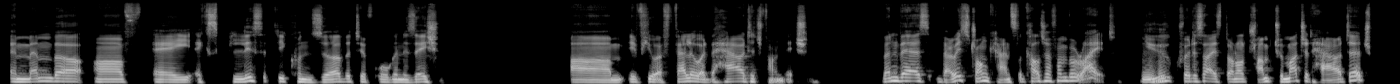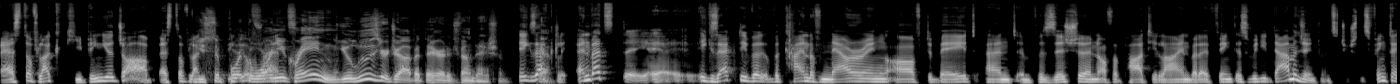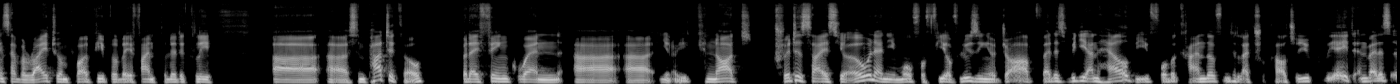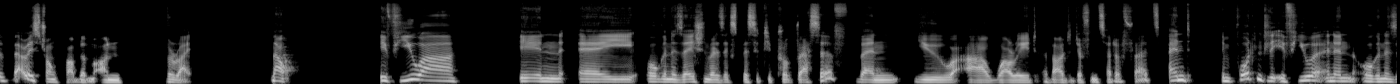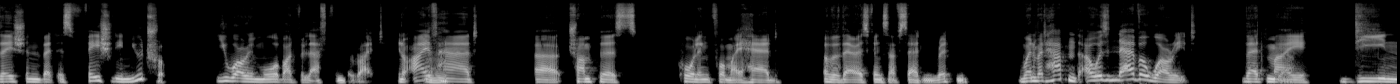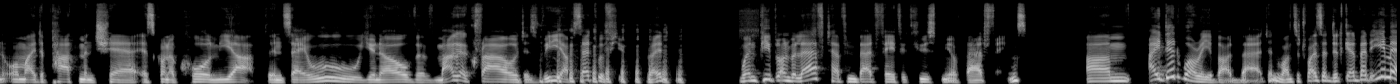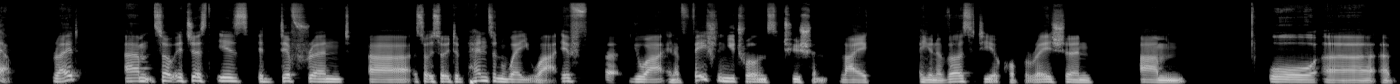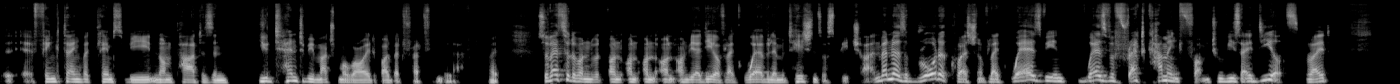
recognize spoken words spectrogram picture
a member of a explicitly conservative organization, um, if you're a fellow at the Heritage Foundation, then there's very strong cancel culture from the right. You criticize Donald Trump too much at Heritage. Best of luck keeping your job. Best of luck. you support the war in. Ukraine, you lose your job at the Heritage Foundation. Exactly. And that's the, uh, exactly the, the kind of narrowing of debate and imposition of a party line that I think is really damaging to institutions. Think tanks have a right to employ people they find politically uh, uh, simpatico. But I think when uh, uh, you know you cannot criticize your own anymore for fear of losing your job, that is really unhealthy for the kind of intellectual culture you create, and that is a very strong problem on the right. Now, if you are in a organization that is explicitly progressive, then you are worried about a different set of threats. And importantly, if you are in an organization that is facially neutral, you worry more about the left than the right. You know, I've Mhm. had uh, Trumpists calling for my head over various things I've said and written. When that happened, I was never worried that my dean or my department chair is going to call me up and say, "Ooh, you know, the MAGA crowd is really upset with you," right? When people on the left have, in bad faith, accused me of bad things, um, I did worry about that, and once or twice I did get that email, right? Um, so it just is a different. Uh, so so it depends on where you are. If uh, you are in a facially neutral institution like a university, a corporation, um, or uh, a, think tank that claims to be nonpartisan, you tend to be much more worried about that threat from the left, right? So that's sort of on on on on, on the idea of like where the limitations of speech are, and then there's a broader question of like where's the where's the threat coming from to these ideals, right?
